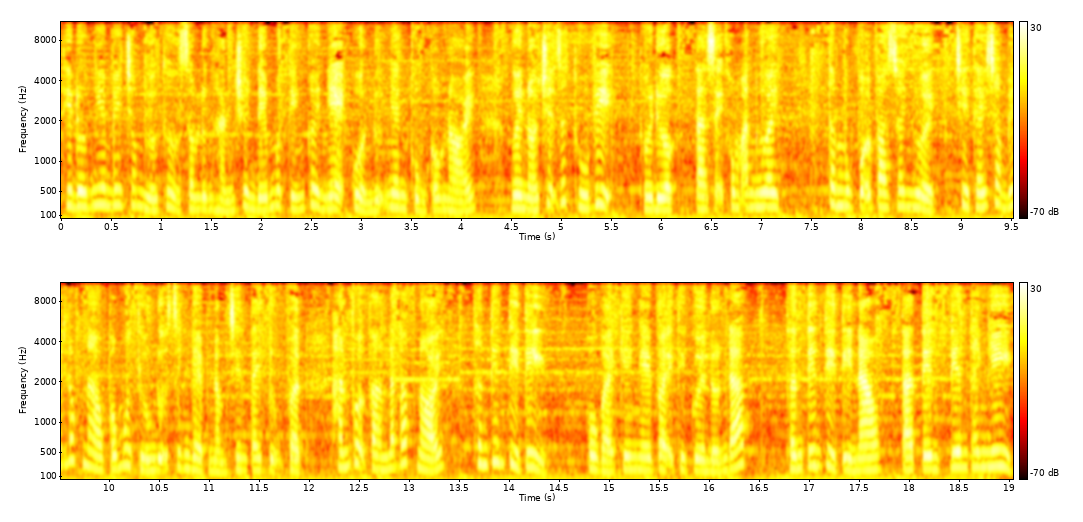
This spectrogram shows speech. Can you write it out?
thì đột nhiên bên trong miếu thờ sau lưng hắn truyền đến một tiếng cười nhẹ của nữ nhân cùng câu nói: "Người nói chuyện rất thú vị, thôi được, ta sẽ không ăn ngươi." Tầm mục vội vàng xoay người, chỉ thấy chẳng biết lúc nào có một thiếu nữ xinh đẹp nằm trên tay tượng Phật. Hắn vội vàng lắp bắp nói, thần tiên tỷ tỷ. Cô gái kia nghe vậy thì cười lớn đáp, thần tiên tỷ tỷ nào, ta tên Tiên Thanh Nhi.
